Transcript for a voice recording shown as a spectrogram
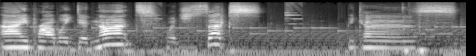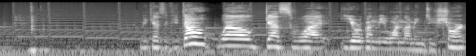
I probably did not, which sucks because because if you don't, well, guess what? You're to be one lemming too short.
